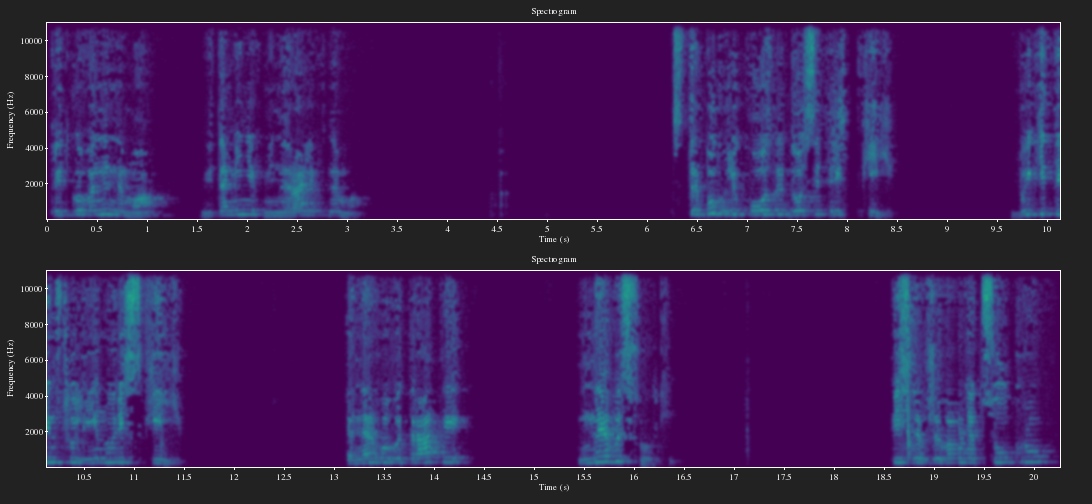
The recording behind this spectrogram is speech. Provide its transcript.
клітковини нема, вітамінів, мінералів нема. Стрибок глюкози досить різкий. Викид інсуліну різкий. Енерговитрати невисокі. Після вживання цукру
